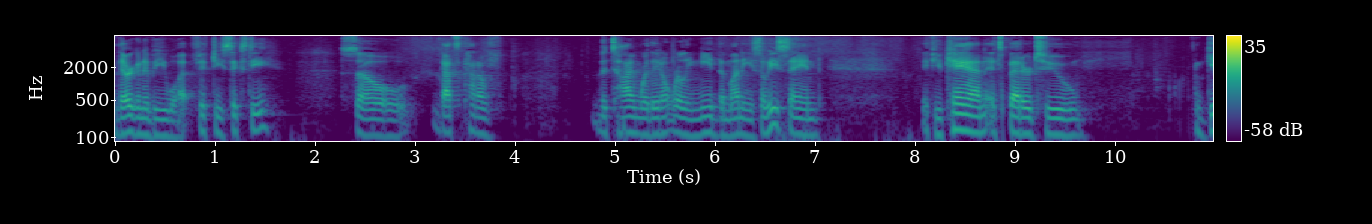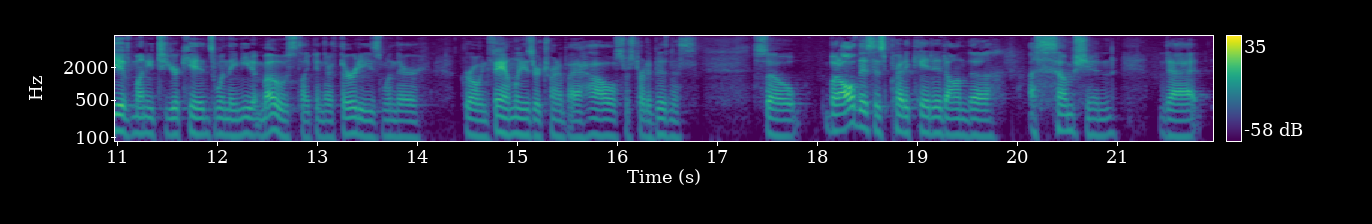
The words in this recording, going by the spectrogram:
they're going to be what 50 60 so that's kind of the time where they don't really need the money. So he's saying if you can it's better to give money to your kids when they need it most like in their 30s when they're growing families or trying to buy a house or start a business. So but all this is predicated on the assumption that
